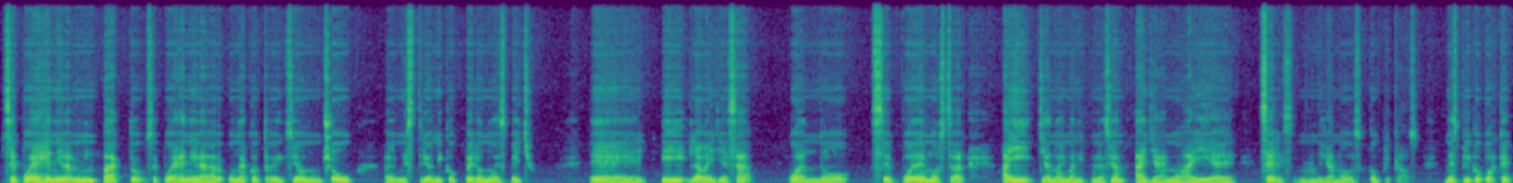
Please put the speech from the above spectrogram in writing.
Se puede generar un impacto, se puede generar una contradicción, un show, algo histriónico, pero no es bello. Eh, y la belleza, cuando se puede mostrar, ahí ya no hay manipulación, allá no hay eh, seres, digamos, complicados. Me explico por qué.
